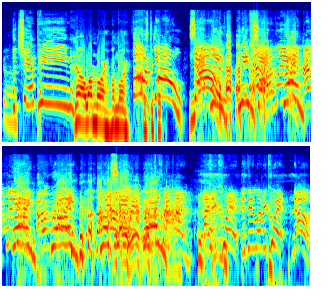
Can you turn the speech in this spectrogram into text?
god. The champion! No, one more, one more. Let's Fuck keep it- no! Seth, leave! Leave, No, Seth! I'm leaving. Run! I'm leaving. Run! I'm Run! Run, Seth! Run! Run! Quit run. I hit quit. It didn't let me quit. No,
